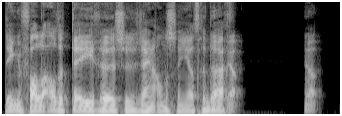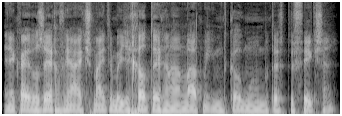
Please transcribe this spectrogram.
Dingen vallen altijd tegen, ze zijn anders dan je had gedacht. Ja. Ja. En dan kan je wel zeggen van ja, ik smijt een beetje geld tegenaan, laat me iemand komen om het even te fixen.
